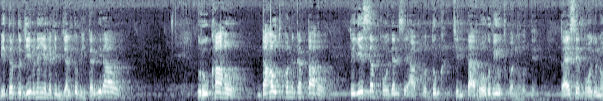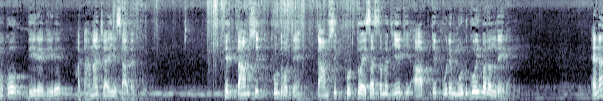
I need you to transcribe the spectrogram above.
भीतर तो जीव नहीं है, लेकिन जल तो भीतर भी रहा होगा। रूखा हो, दाह उत्पन्न करता हो तो ये सब भोजन से आपको दुख, चिंता, रोग भी उत्पन्न होते हैं। तो ऐसे भोजनों को धीरे धीरे हटाना चाहिए साधक को। फिर तामसिक फ़ूड होते हैं। तामसिक फ़ूड तो ऐसा समझिए कि आपके पूरे मूड को ही बदल देगा। है ना?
